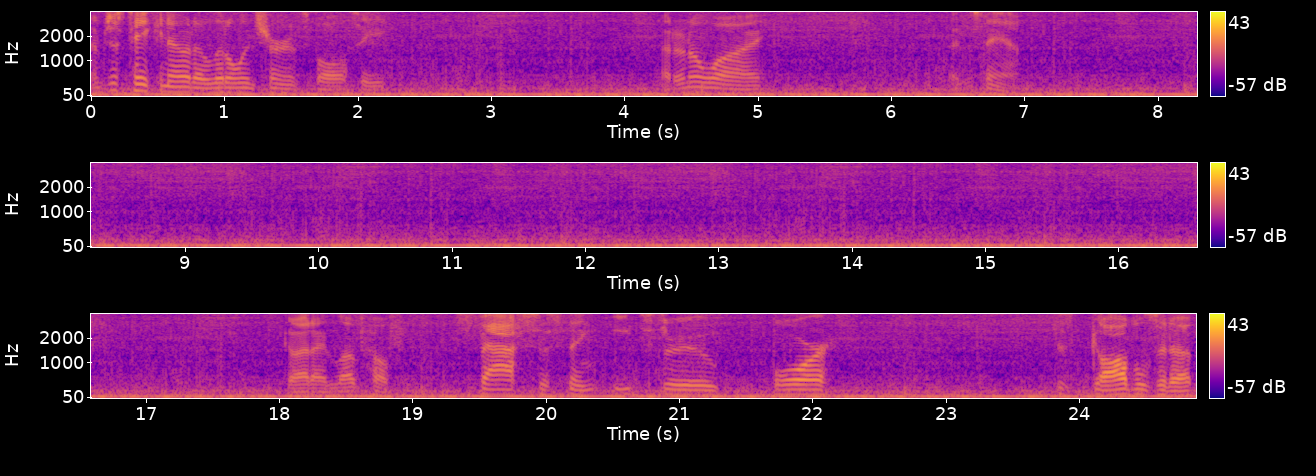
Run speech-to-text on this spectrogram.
I'm just taking out a little insurance policy. I don't know why. I just am. God, I love how fast this thing eats through ore. Just gobbles it up.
